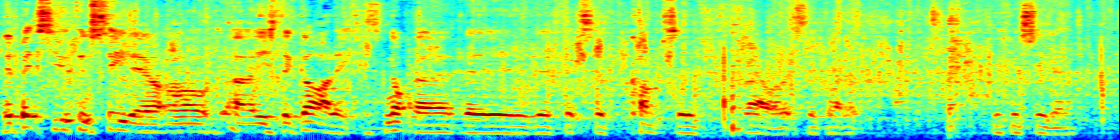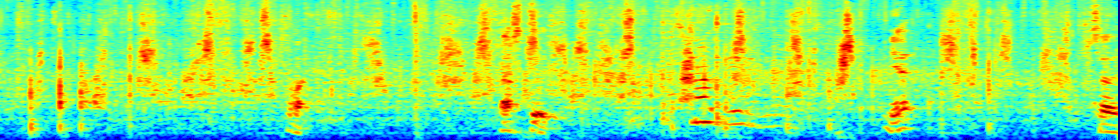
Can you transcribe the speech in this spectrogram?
the bits you can see there are uh, is the garlic. It's not the, the, the bits of clumps of flour. It's the garlic. You can see there. Right. That's good. Yeah. So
